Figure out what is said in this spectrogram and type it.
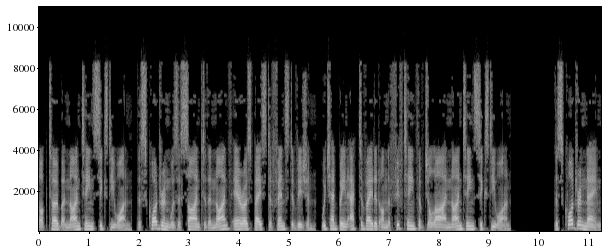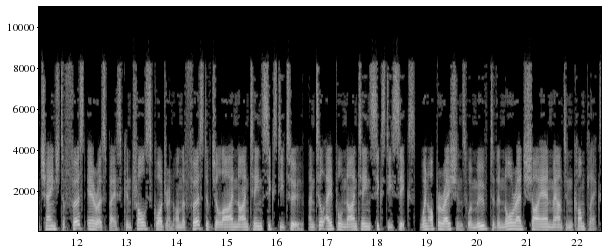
October 1961, the squadron was assigned to the 9th Aerospace Defense Division, which had been activated on 15 July 1961. The squadron name changed to 1st Aerospace Control Squadron on 1 July 1962, until April 1966, when operations were moved to the NORAD Cheyenne Mountain Complex.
